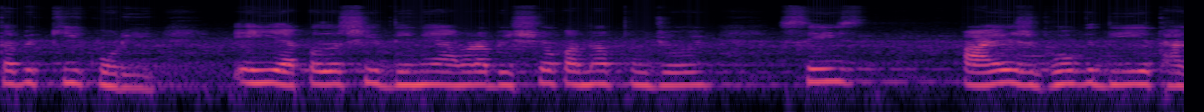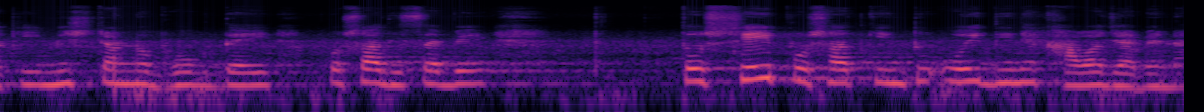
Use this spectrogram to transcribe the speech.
তবে কি করি? এই একাদশীর দিনে আমরা বিশ্বকর্মা পুজোয় সেই পায়েস ভোগ দিয়ে থাকি, মিষ্টান্ন ভোগ দেয় প্রসাদ হিসাবে। তো সেই প্রসাদ কিন্তু ওই দিনে খাওয়া যাবে না।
